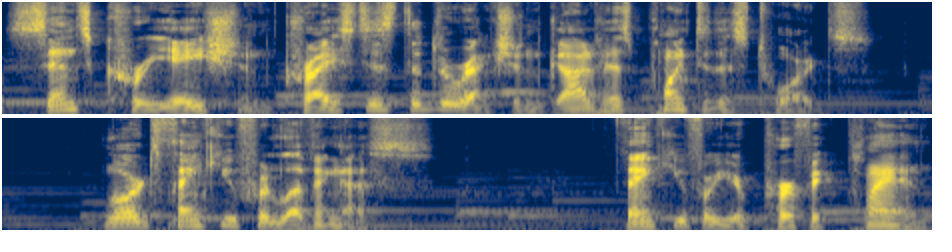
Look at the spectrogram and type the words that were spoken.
Since creation, Christ is the direction God has pointed us towards. Lord, thank you for loving us. Thank you for your perfect plan.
